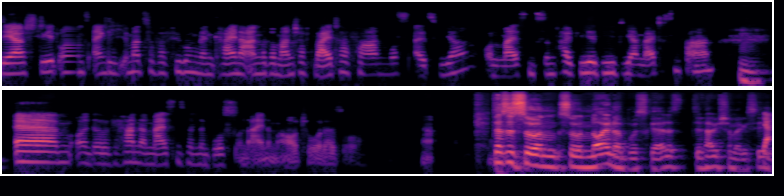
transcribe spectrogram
der steht uns eigentlich immer zur Verfügung, wenn keine andere Mannschaft weiterfahren muss als wir. Und meistens sind halt wir die, die am weitesten fahren. Mhm. Ähm, und also wir fahren dann meistens mit einem Bus und einem Auto oder so. Das ist so ein, so ein Neuner-Bus, gell? Das, den habe ich schon mal gesehen. Ja.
